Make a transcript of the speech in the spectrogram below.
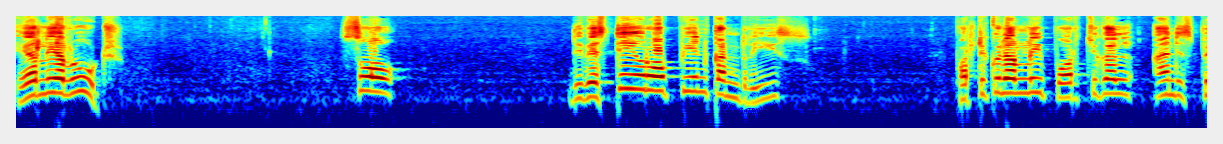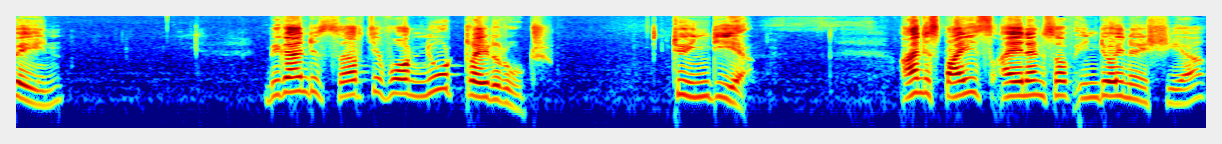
earlier route. So, the West European countries particularly Portugal and Spain began to search for new trade routes to India and Spice Islands of Indonesia.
